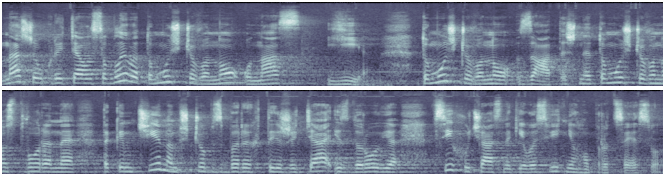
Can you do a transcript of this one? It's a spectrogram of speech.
Наше укриття особливе, тому що воно у нас є, тому що воно затишне, тому що воно створене таким чином, щоб зберегти життя і здоров'я всіх учасників освітнього процесу,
